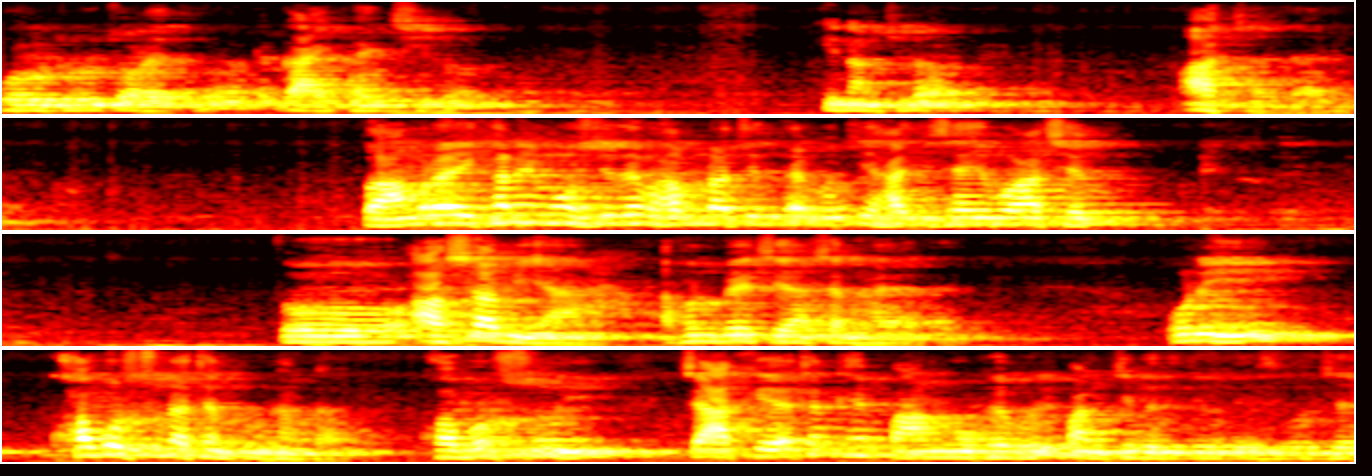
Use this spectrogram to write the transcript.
গরু টরু চড়াইতো, একটা গায়ে ফাই ছিল। কি নাম ছিল? আচ্ছা যাই তো আমরা এখানে মসজিদে ভাবনা চিন্তা করছি, হাজি সাহেবও আছেন। তো আসামিয়া এখন বেঁচে আছেন হায়াতে। উনি খবর শুনেছেন কোনখানকার? খবর শুনি, চা খেয়ে আছেন খেয়ে পান মুখে ভরি, পান চেপে দিতে এসে বলছে,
